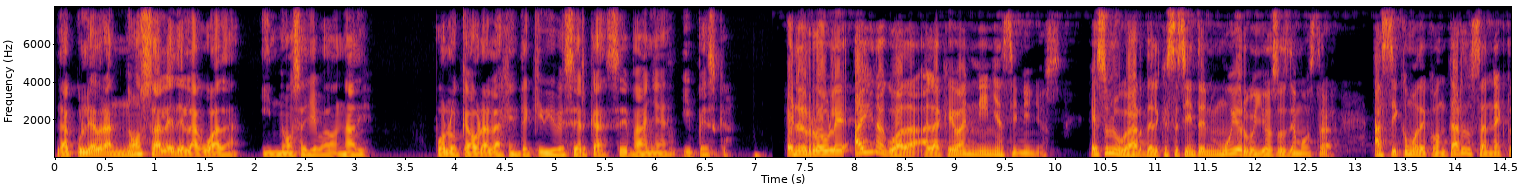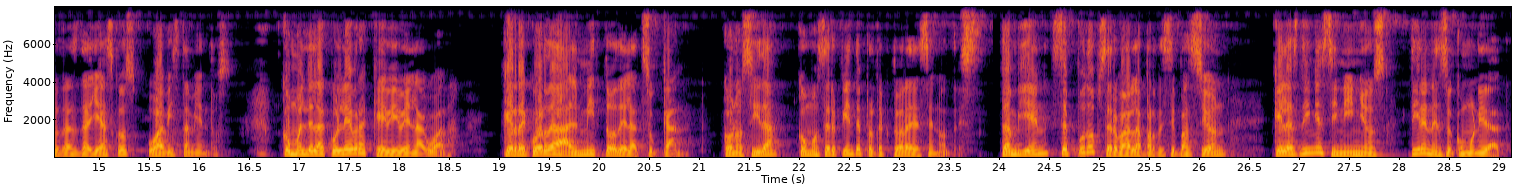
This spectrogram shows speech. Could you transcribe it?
la culebra no sale de la aguada y no se ha llevado a nadie, por lo que ahora la gente que vive cerca se baña y pesca. En el roble hay una aguada a la que van niñas y niños. Es un lugar del que se sienten muy orgullosos de mostrar, así como de contar sus anécdotas de hallazgos o avistamientos, como el de la culebra que vive en la aguada, que recuerda al mito de la Tsukan, conocida como serpiente protectora de cenotes. También se pudo observar la participación que las niñas y niños tienen en su comunidad,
